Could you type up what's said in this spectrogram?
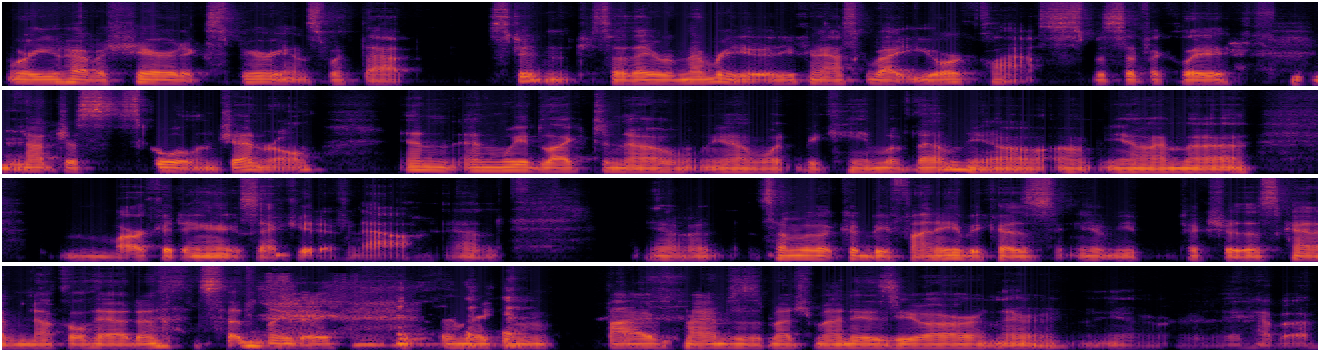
where you have a shared experience with that student. So they remember you. You can ask about your class specifically mm-hmm. not just school in general. And and we'd like to know you know what became of them. You know um, you know i'm a marketing executive now. And you know some of it could be funny because you, know, you picture this kind of knucklehead and suddenly they they're making five times as much money as you are and they're you know they have a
